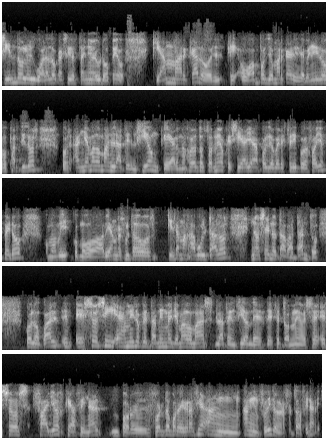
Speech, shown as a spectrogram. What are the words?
siendo lo igualado que ha sido este año europeo, que han marcado el, que, o han podido marcar el devenir de los partidos, pues han llamado más la atención que a lo mejor otros torneos que sí haya podido ver este tipo de fallos, pero como, como habían resultados quizá más abultados, no se notaba tanto. Con lo cual, eh, eso sí es a mí lo que también me ha llamado más la atención de, este torneo, ese- esos fallos que al final, por suerte o por desgracia, han, han influido en los resultados finales.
